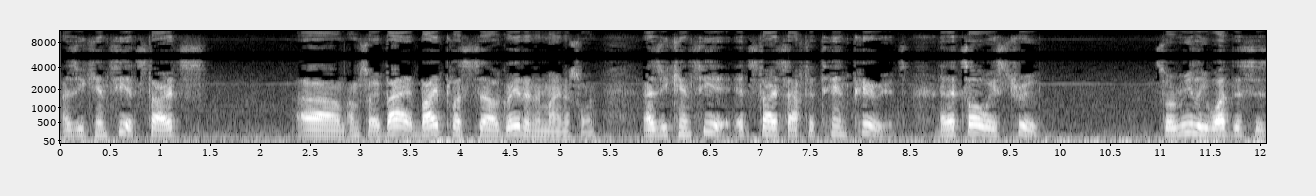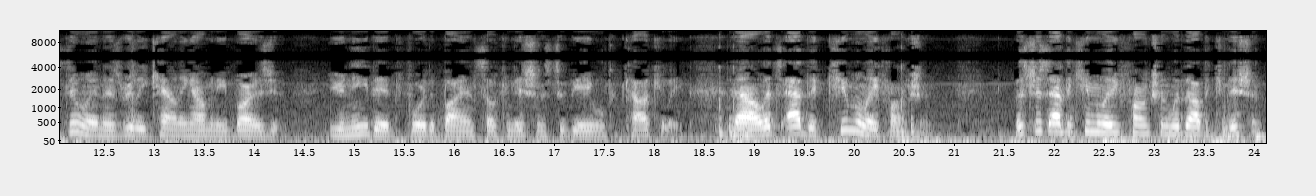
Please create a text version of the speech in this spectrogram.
as you can see it starts, um, I'm sorry, by, buy plus sell greater than minus 1. As you can see, it starts after 10 periods, and it's always true. So really what this is doing is really counting how many bars you, you needed for the buy and sell conditions to be able to calculate. Now let's add the accumulate function. Let's just add the accumulate function without the condition.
